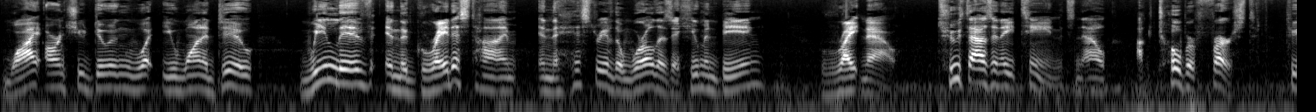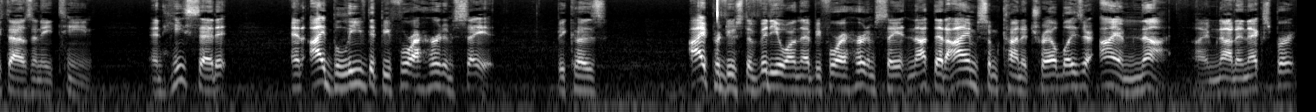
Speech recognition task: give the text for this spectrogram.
why aren't you doing what you want to do? We live in the greatest time in the history of the world as a human being right now. 2018. It's now October 1st, 2018. And he said it, and I believed it before I heard him say it because I produced a video on that before I heard him say it. Not that I'm some kind of trailblazer, I am not. I'm not an expert.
